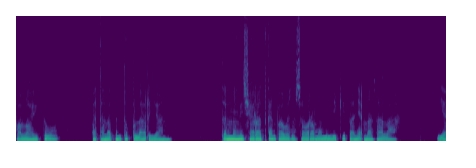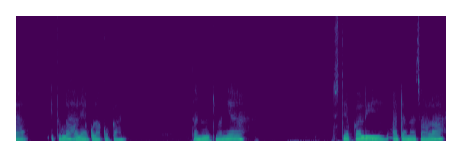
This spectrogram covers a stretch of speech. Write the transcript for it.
kalau itu adalah bentuk pelarian dan mengisyaratkan bahwa seseorang memiliki banyak masalah. Ya, itulah hal yang kulakukan. Dan lucunya, setiap kali ada masalah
